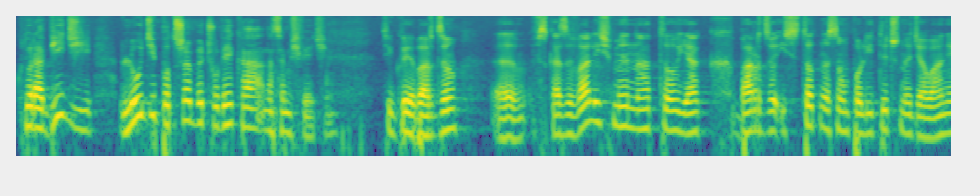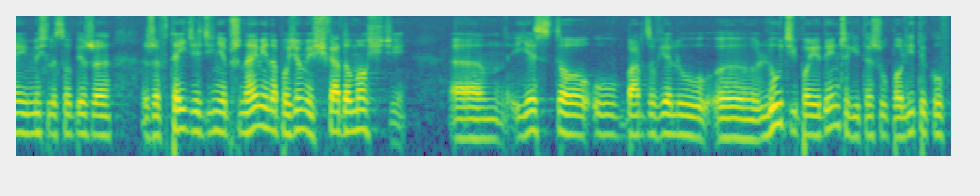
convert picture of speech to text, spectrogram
która widzi ludzi, potrzeby człowieka na całym świecie. Dziękuję bardzo. E, Wskazywaliśmy na to, jak bardzo istotne są polityczne działania i myślę sobie, że, że w tej dziedzinie, przynajmniej na poziomie świadomości, jest to u bardzo wielu e, ludzi pojedynczych i też u polityków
